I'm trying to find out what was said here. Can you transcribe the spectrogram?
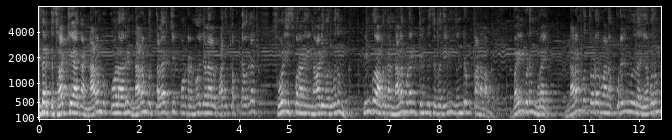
இதற்கு சாட்சியாக நரம்பு கோளாறு நரம்பு தளர்ச்சி போன்ற நோய்களால் பாதிக்கப்பட்டவர்கள் சோழீஸ்வரனை நாடி வருவதும் பின்பு அவர்கள் நலமுடன் திரும்பி செல்வதையும் இன்றும் காணலாம். வழிபடும் முறை. நரம்பு தொடர்பான குறைவுள்ள எவரும்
